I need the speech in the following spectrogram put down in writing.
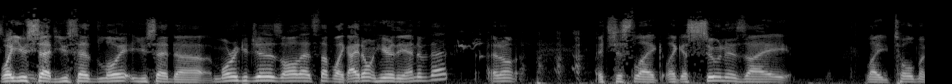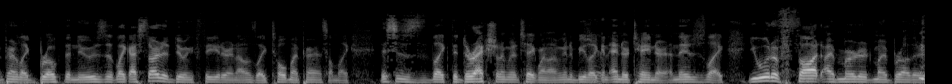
what you said. You said law- You said uh, mortgages, all that stuff. Like I don't hear the end of that. I don't. It's just like like as soon as I like told my parents like broke the news. Like I started doing theater and I was like told my parents I'm like this is like the direction I'm going to take my life I'm going to be like an entertainer. And they're just like you would have thought I murdered my brother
